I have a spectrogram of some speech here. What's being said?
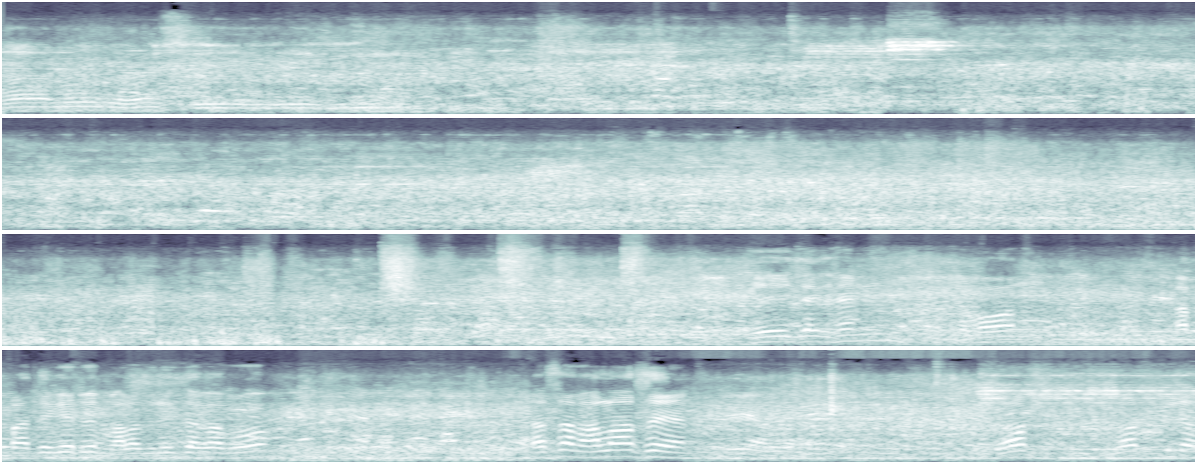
ভালোবাসি এই দেখেন এখন আপনাদেরকে একটু ভালো জিনিস দেখাবো। আচ্ছা ভালো আছেন? রস রস কিলো।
